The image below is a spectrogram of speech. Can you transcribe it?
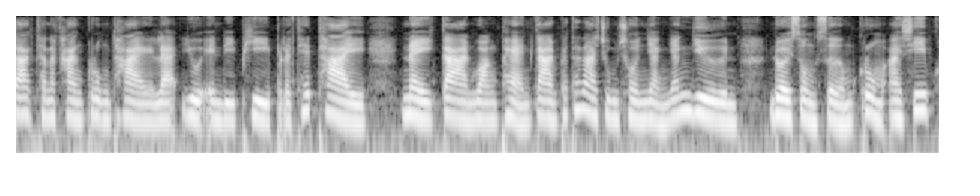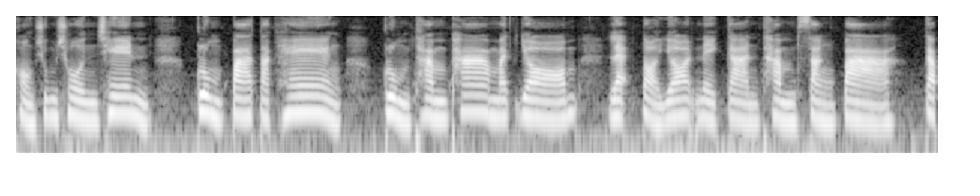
จากธนาคารกรุงไทย และ UNDP ประเทศไทย ในการวางแผนการพัฒนาชุมชนอย่างยั่งยืน โดยส่งเสริมกลุ่มอาชีพของชุมชน เช่น กลุ่มปลาตักแห้ง กลุ่มทำผ้ามัดย้อม และต่อยอดในการทำสั่งปลากับ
